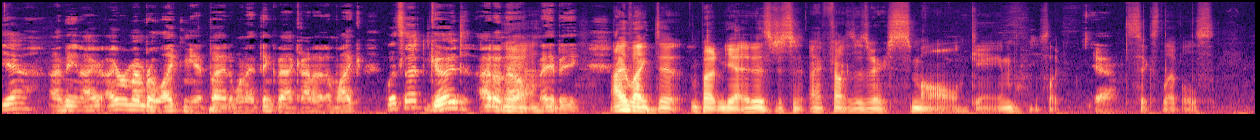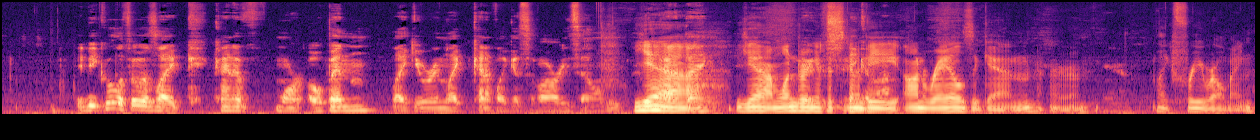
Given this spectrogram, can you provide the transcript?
Yeah, I mean, I, I remember liking it, but when I think back on it, I'm like, was that good? I don't know, Yeah. maybe. I liked it, but yeah, it is just. I felt it was a very small game. It's like Yeah, six levels. it'd be cool if it was like kind of more open, like you were in like kind of like a Safari zone. Yeah, thing. yeah. I'm wondering if it's going to be on rails again, or like free roaming,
